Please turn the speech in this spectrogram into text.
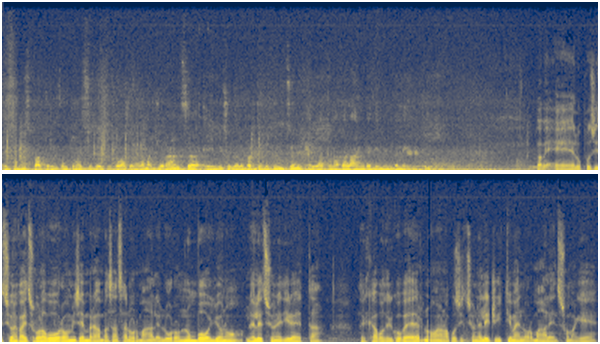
è soddisfatto del compromesso che è trovato nella maggioranza e invece dalla parte dell'opposizione è arrivata una valanga di emendamenti. Vabbè, eh, l'opposizione fa il suo lavoro, mi sembra abbastanza normale, loro non vogliono l'elezione diretta del capo del governo, è una posizione legittima, è normale insomma, che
